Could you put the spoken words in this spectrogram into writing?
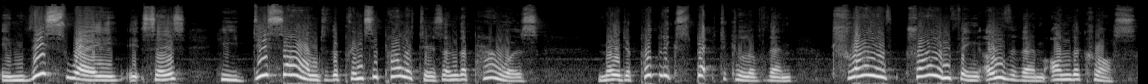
In this way, it says, he disarmed the principalities and the powers, made a public spectacle of them, triumph- triumphing over them on the cross.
